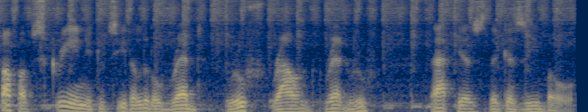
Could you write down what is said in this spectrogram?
Top of screen, you can see the little red roof, round red roof. That is the gazebo.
